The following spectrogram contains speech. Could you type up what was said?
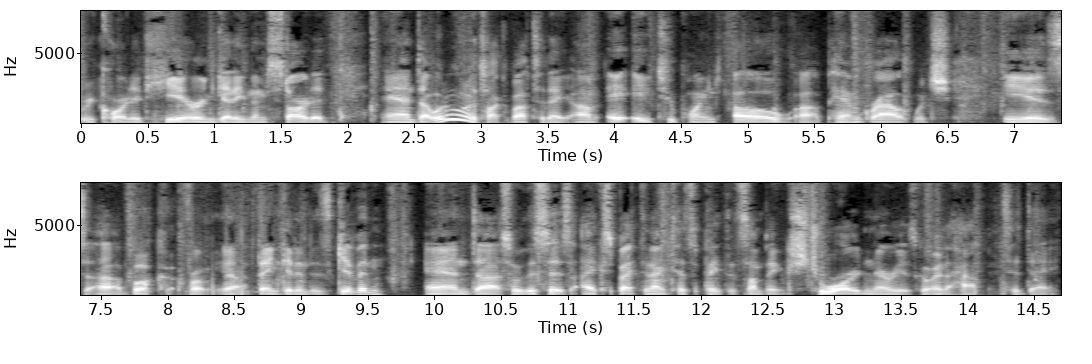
recorded here and getting them started. And uh, what do we want to talk about today? Um, AA 2.0, uh, Pam Grout, which is a book from you know, Thank It and Is Given. And uh, so this is, I expect and anticipate that something extraordinary is going to happen today.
